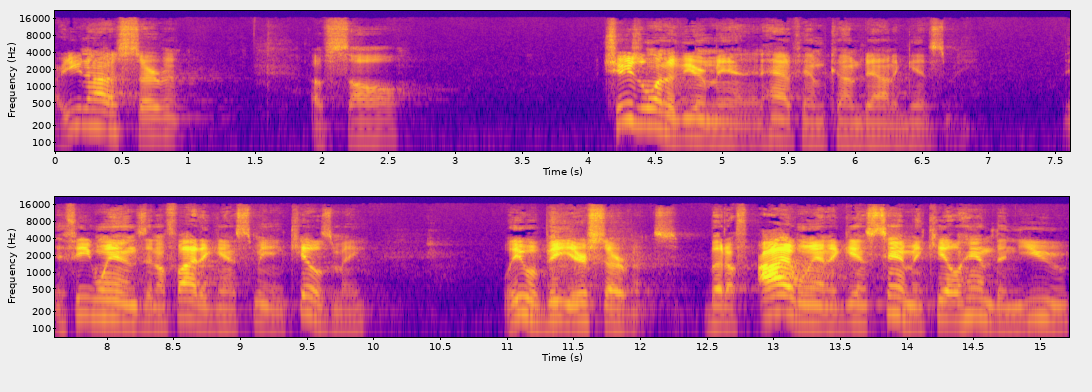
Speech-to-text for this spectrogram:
Are you not a servant of Saul? Choose one of your men and have him come down against me. If he wins in a fight against me and kills me, we will be your servants. But if I win against him and kill him, then you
